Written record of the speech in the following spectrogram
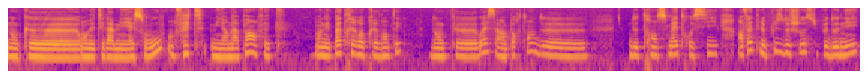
Donc on était là, mais elles sont où en fait? Mais il n'y en a pas en fait. On n'est pas très représentés. Donc ouais, c'est important de de transmettre aussi. En fait, le plus de choses tu peux donner,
